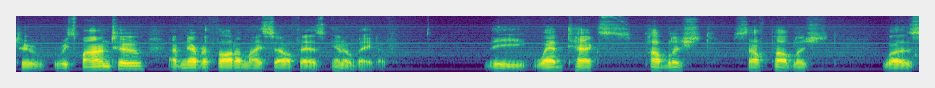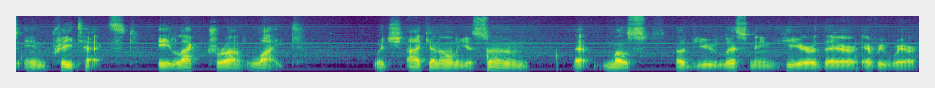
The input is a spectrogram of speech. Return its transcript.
to respond to. I've never thought of myself as innovative. The web text published, self-published, was in pretext Electra Light, which I can only assume that most of you listening here, there, everywhere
